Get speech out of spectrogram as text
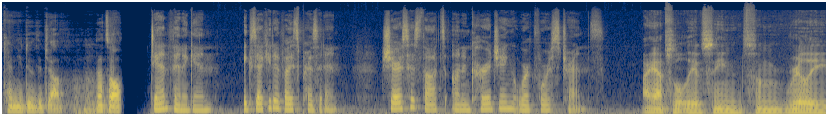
can you do the job? That's all. Dan Finnegan, Executive Vice President, shares his thoughts on encouraging workforce trends. I absolutely have seen some really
